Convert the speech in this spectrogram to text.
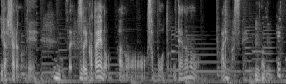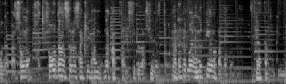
いらっしゃるので、うん、そういう方へのあのサポートみたいなのもありますね。結構なんかその相談する先がなかったりするらしいですと、私も NPO の方と付き合った時に、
